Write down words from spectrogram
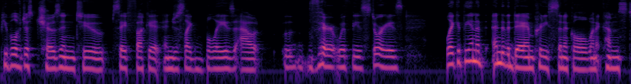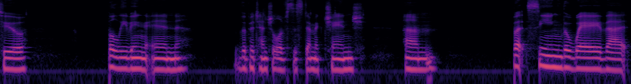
people have just chosen to say fuck it and just like blaze out there with these stories like at the end of, end of the day, I'm pretty cynical when it comes to believing in the potential of systemic change. Um, but seeing the way that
